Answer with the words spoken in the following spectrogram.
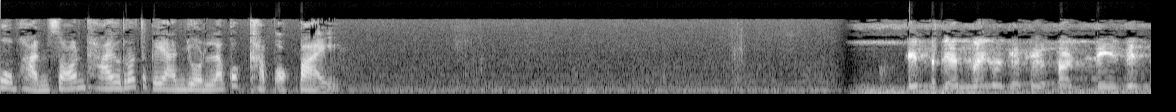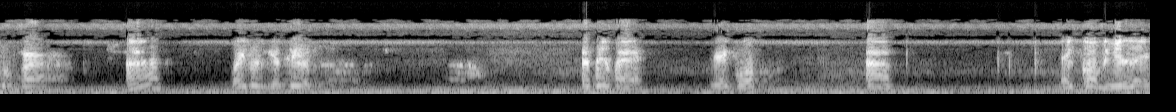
บัวผันซ้อนท้ายรถจักรยานยนต์แล้วก็ขับออกไปที่ประเด็นไว้รุ่นกระเทืบตอนตีสิบกว่าฮะไว้รุ่นกระเทืบกระทืบแผลไอ้กบอ้าวไอ้กบเห็นเลย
